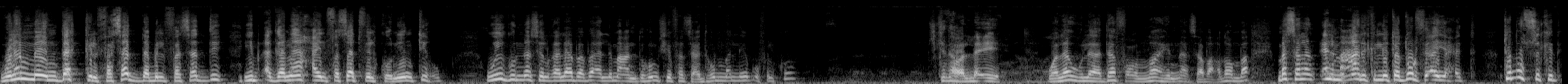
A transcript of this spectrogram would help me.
ولما يندك الفساد ده بالفساد ده يبقى جناحي الفساد في الكون ينتهوا ويجوا الناس الغلابة بقى اللي ما عندهمش فساد هم اللي يبقوا في الكون. مش كده ولا إيه؟ ولولا دفع الله الناس بعضهم بعض. مثلا المعارك اللي تدور في أي حتة تبص كده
